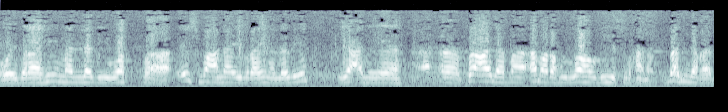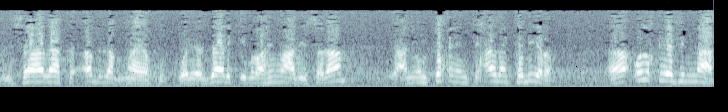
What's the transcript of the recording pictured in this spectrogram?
وابراهيم الذي وفى. إيش معنى إبراهيم الذي؟ يعني آه، آه، فعل ما أمره الله به سبحانه. بلغ الرسالة أبلغ ما يكون ولذلك إبراهيم عليه السلام يعني امتحن امتحانا كبيرا ها ألقي في النار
